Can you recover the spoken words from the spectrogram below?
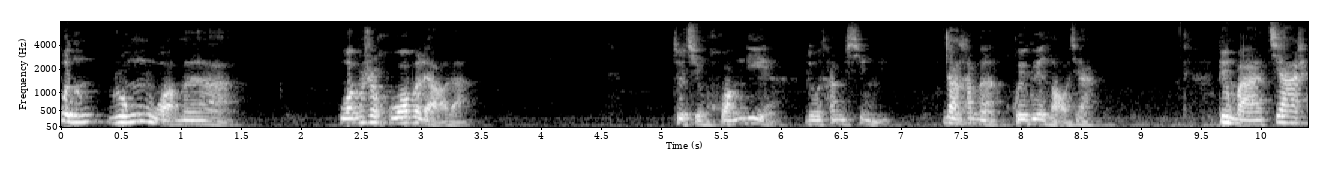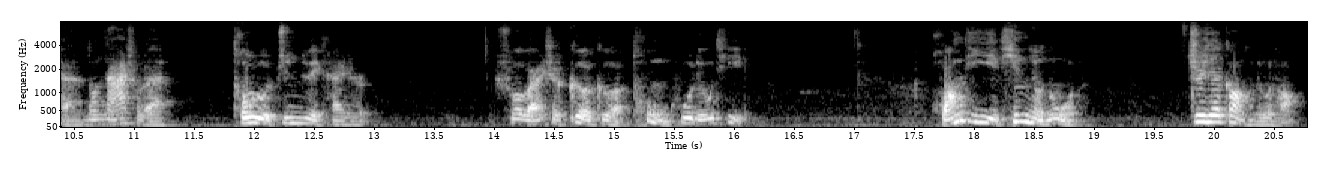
不能容我们啊！”我们是活不了的，就请皇帝留他们性命，让他们回归老家，并把家产都拿出来投入军队开支。说完是个个痛哭流涕。皇帝一听就怒了，直接告诉刘陶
